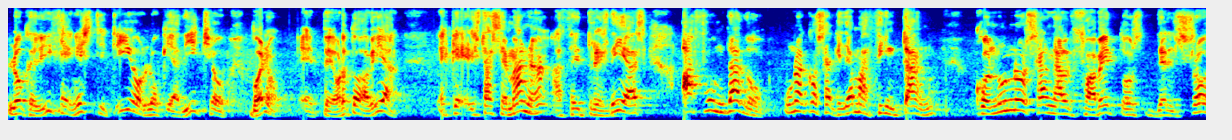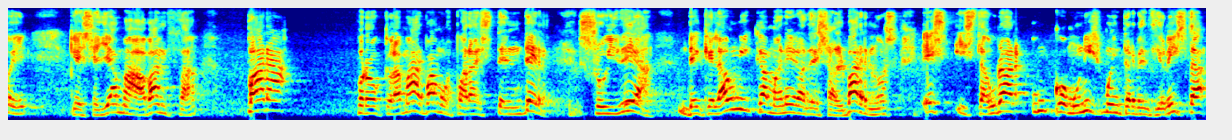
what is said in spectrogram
Lo que dicen este tío, lo que ha dicho. Bueno, eh, peor todavía es que esta semana, hace tres días, ha fundado una cosa que llama Cintán con unos analfabetos del PSOE que se llama Avanza para proclamar, vamos, para extender su idea de que la única manera de salvarnos es instaurar un comunismo intervencionista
